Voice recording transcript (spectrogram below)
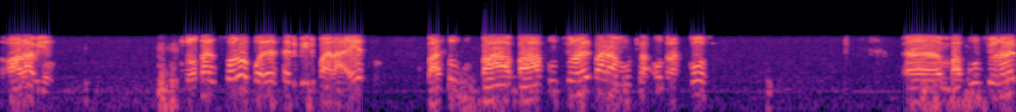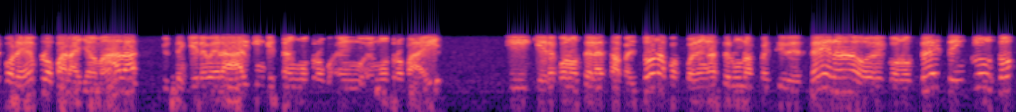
Ahora bien, no tan solo puede servir para eso, va a, va, va a funcionar para muchas otras cosas. Um, va a funcionar, por ejemplo, para llamadas, si usted quiere ver a alguien que está en otro en, otro país, y quiere conocer a esa persona, pues pueden hacer una especie de cena o de conocerse incluso,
